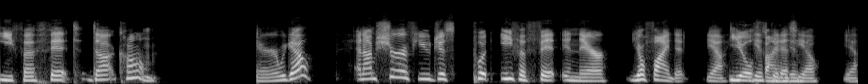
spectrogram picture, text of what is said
ifafit.com. There we go. And I'm sure if you just put Ifa Fit in there, you'll find it. Yeah, You'll find good him. SEO. Yeah.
